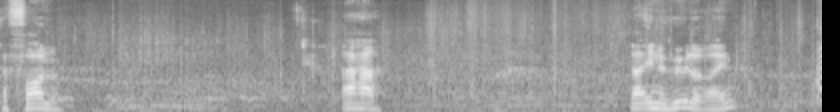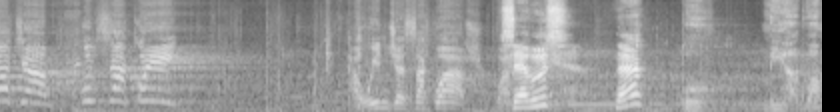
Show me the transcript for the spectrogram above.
Da vorne. Aha. Da in eine Höhle rein. Servus. Na? Uh, Miagwam.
